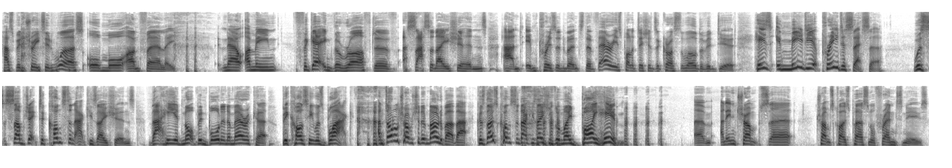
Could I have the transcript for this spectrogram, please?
has been treated worse or more unfairly. Now, I mean, forgetting the raft of assassinations and imprisonments that various politicians across the world have endured, his immediate predecessor was subject to constant accusations that he had not been born in America because he was black. and Donald Trump should have known about that because those constant accusations were made by him. Um, and in Trump's uh, Trump's close personal friends news,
